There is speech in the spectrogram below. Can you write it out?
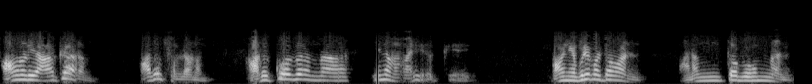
அவனுடைய ஆக்காரம் அதை சொல்லணும். அதுக்கோசரம் தான் இந்த மாதிரி இருக்கு? அவன் எப்படிப்பட்டவன்? அனந்த பூமன்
